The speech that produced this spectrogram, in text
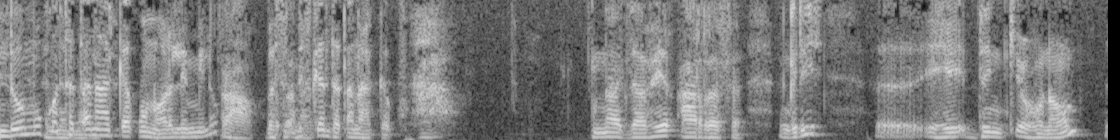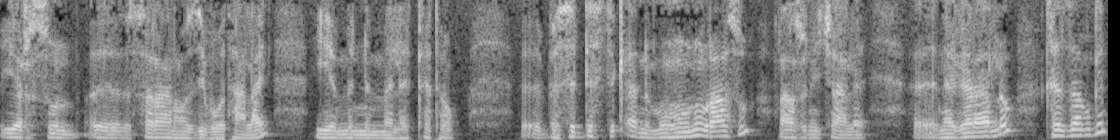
እንደውም እኮ ተጠናቀቁ ነው አይደል የሚለው? በስድስት ቀን ተጠናቀቁ። እና እግዚአብሔር አረፈ። እንግዲህ ይሄ ድንቅ የሆነውን የእርሱን ስራ ነው እዚህ ቦታ ላይ የምንመለከተው። በስድስት ቀን መሆኑ ራሱ ራሱን የቻለ ነገር አለው። ከዛም ግን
